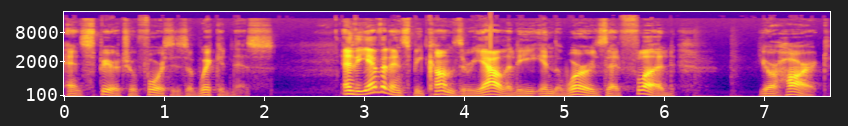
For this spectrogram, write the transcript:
and spiritual forces of wickedness. And the evidence becomes reality in the words that flood your heart,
